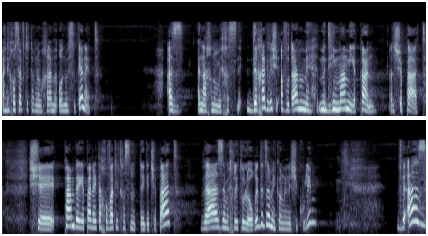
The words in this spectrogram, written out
אני חושפת אותם למחלה מאוד מסוכנת. אז אנחנו מחסנים, דרך אגב יש עבודה מדהימה מיפן על שפעת, שפעם ביפן הייתה חובת התחסנות נגד שפעת, ואז הם החליטו להוריד את זה מכל מיני שיקולים, ואז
